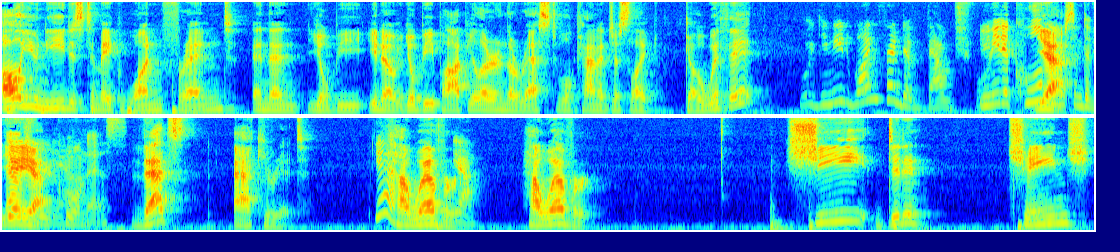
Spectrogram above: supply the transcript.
all you need is to make one friend, and then you'll be, you know, you'll be popular, and the rest will kind of just like go with it. Well, you need one friend to vouch for. you need a cool Yeah. person to vouch Yeah, yeah. for your coolness That's accurate. yeah However, Yeah. However, she didn't change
